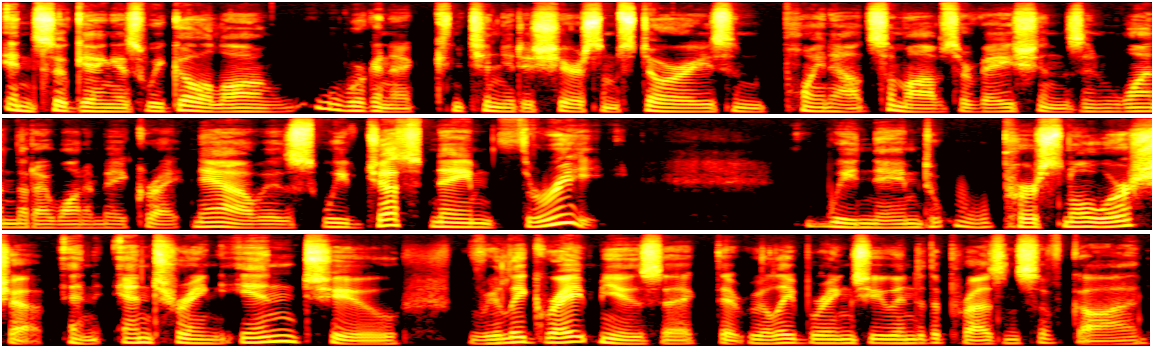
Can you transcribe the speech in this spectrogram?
And so, gang, as we go along, we're going to continue to share some stories and point out some observations. And one that I want to make right now is we've just named three. We named personal worship and entering into really great music that really brings you into the presence of God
